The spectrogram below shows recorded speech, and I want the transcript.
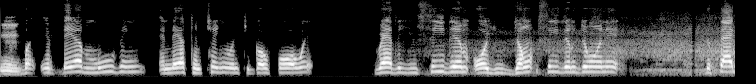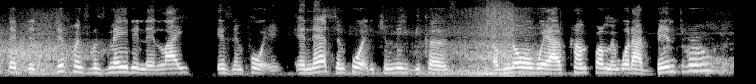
Mm. But if they're moving and they're continuing to go forward, whether you see them or you don't see them doing it, the fact that the difference was made in their life is important. And that's important to me because of knowing where I've come from and what I've been through.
